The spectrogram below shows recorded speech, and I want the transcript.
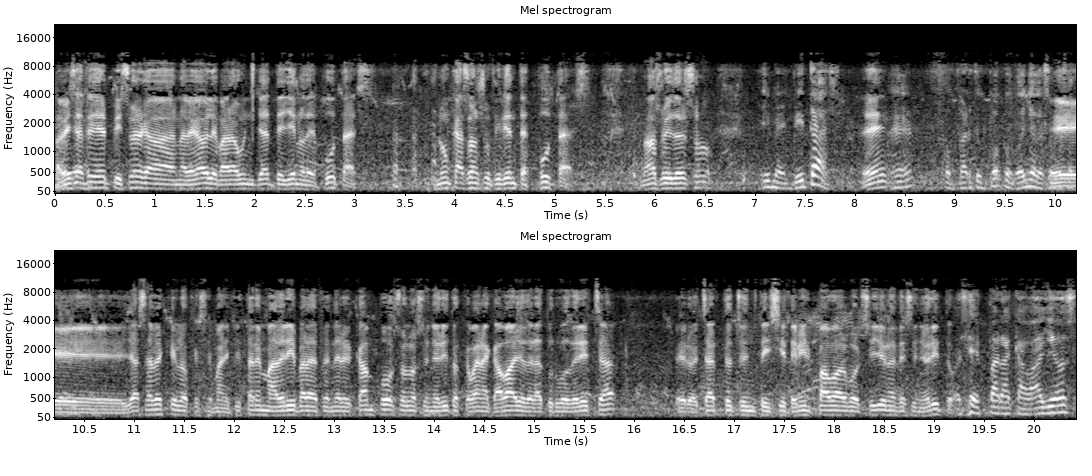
Habéis hacer el pisuerga navegable para un yate lleno de putas. Nunca son suficientes putas. ¿No has oído eso? ¿Y me invitas? ¿Eh? ¿Eh? Comparte un poco, coño, que somos Eh, ya sabes que los que se manifiestan en Madrid para defender el campo son los señoritos que van a caballo de la turboderecha, pero echarte 87.000 pavos al bolsillo no es de señorito. Oye, para caballos,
